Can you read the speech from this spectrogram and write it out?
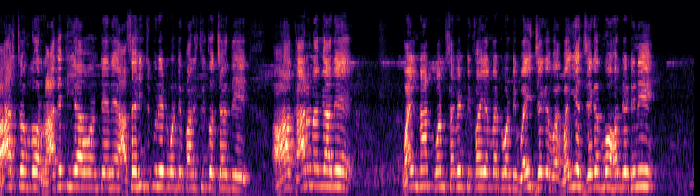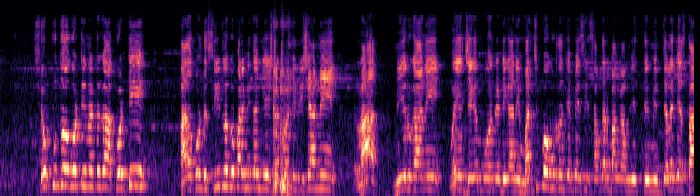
రాష్ట్రంలో రాజకీయం అంటేనే అసహించుకునేటువంటి పరిస్థితి వచ్చింది. ఆ కారణంగానే why not one seventy five అన్నటువంటి వై జగ వైఎస్ జగన్మోహన్ రెడ్డిని చెప్పుతో కొట్టినట్టుగా కొట్టి పదకొండు సీట్లకు పరిమితం చేసినటువంటి విషయాన్ని రా మీరు కానీ వైఎస్ జగన్మోహన్ రెడ్డి కానీ మర్చిపోకూడదని చెప్పేసి సందర్భంగా మేము మేము తెలియజేస్తా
